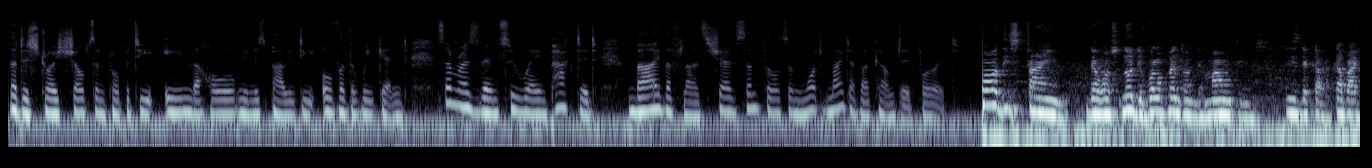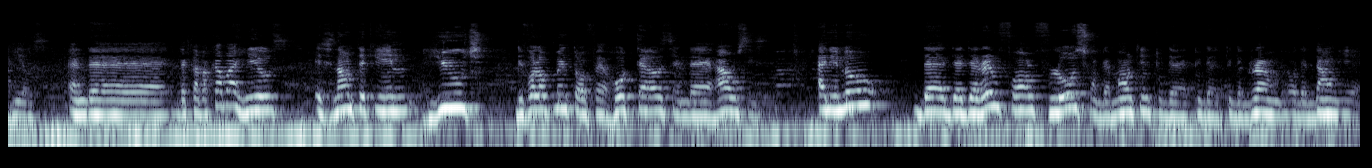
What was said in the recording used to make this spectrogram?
that destroyed shops and property in the Ho municipality over the weekend. Some residents who were impacted by the floods shared some thoughts on what might have accounted for it. All this time, there was no development on the mountains. This is the Kabakaba Hills. And uh, the Kabakaba Hills is now taking huge development of uh, hotels and uh, houses. And you know, the, the, the, rainfall flows from the mountain to the to the to the ground or the down here.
